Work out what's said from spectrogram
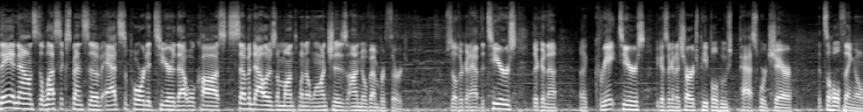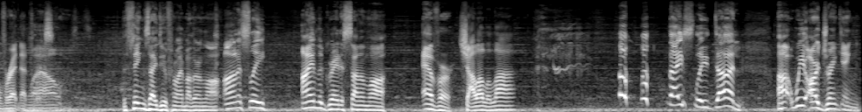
they announced a less expensive ad supported tier that will cost $7 a month when it launches on November 3rd. So they're going to have the tiers. They're going to uh, create tiers because they're going to charge people who password share. It's the whole thing over at Netflix. Wow. The things I do for my mother in law. Honestly, I'm the greatest son in law ever. Sha la la la. Nicely done. Uh, we are drinking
